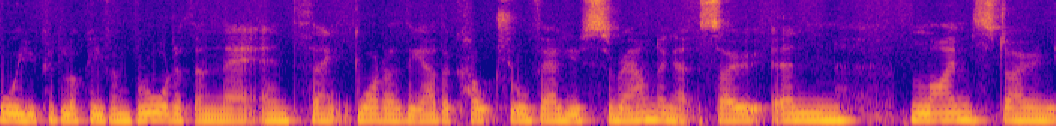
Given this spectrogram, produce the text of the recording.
Or you could look even broader than that and think what are the other cultural values surrounding it. So, in limestone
